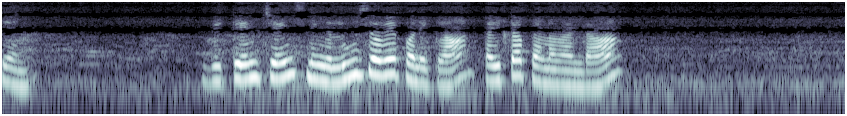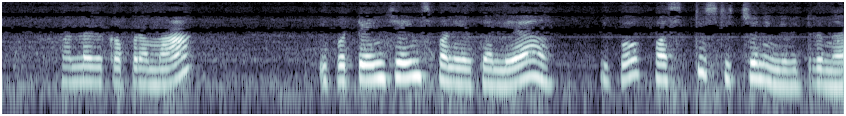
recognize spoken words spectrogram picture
ten இப்படி டென் செயின்ஸ் நீங்கள் லூஸாகவே பண்ணிக்கலாம். டைட்டாக பண்ண வேண்டாம். பண்ணதுக்கப்புறமா இப்போ டென் செயின்ஸ் பண்ணியிருக்கேன் இல்லையா? இப்போது ஃபஸ்ட்டு ஸ்டிச்சை நீங்கள் விட்டுருங்க.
